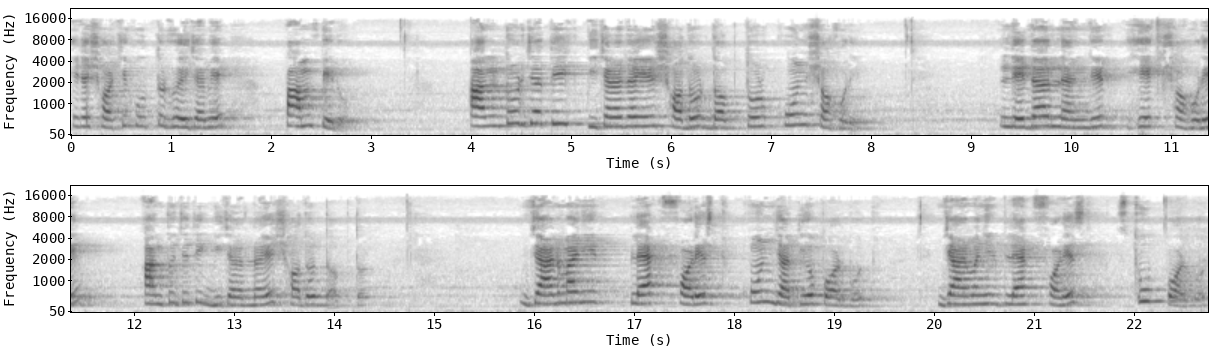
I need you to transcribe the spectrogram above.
এটা সঠিক উত্তর হয়ে যাবে পাম্পেরো। আন্তর্জাতিক বিচারালয়ের সদর দপ্তর কোন শহরে? নেদারল্যান্ডের হেক শহরে আন্তর্জাতিক বিচারালয়ের সদর দপ্তর। জার্মানির ব্ল্যাক ফরেস্ট কোন জাতীয় পর্বত? জার্মানির ব্ল্যাক ফরেস্ট স্তূপ পর্বত।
